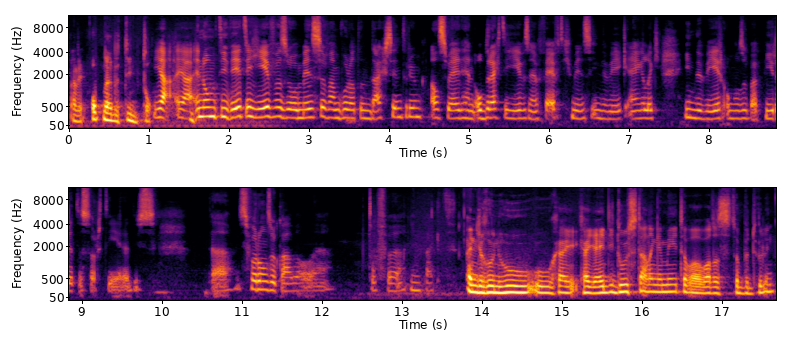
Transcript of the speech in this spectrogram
Allee, op naar de 10 top. Ja, ja, en om het idee te geven, zo mensen van bijvoorbeeld een dagcentrum, als wij hen opdrachten geven, zijn 50 mensen in de week eigenlijk in de weer om onze papieren te sorteren. Dus dat is voor ons ook al wel uh, toffe impact. En Jeroen, hoe, hoe ga, ga, jij die doelstellingen meten? Wat, wat is de bedoeling?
